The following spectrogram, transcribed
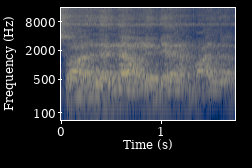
ஸோ அதுல இருந்து அவங்களை எப்படியாவது நம்ம பாதுகாப்பு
